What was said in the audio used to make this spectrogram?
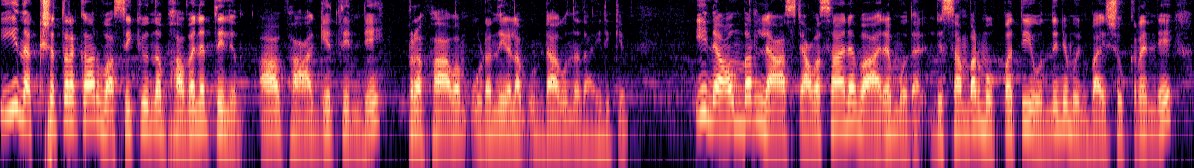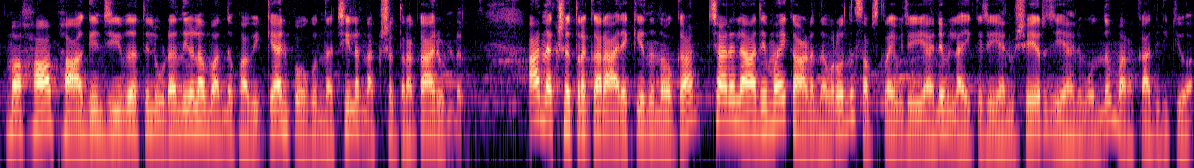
ഈ നക്ഷത്രക്കാർ വസിക്കുന്ന ഭവനത്തിലും ആ ഭാഗ്യത്തിന്റെ പ്രഭാവം ഉടനീളം ഉണ്ടാകുന്നതായിരിക്കും. ഈ നവംബർ ലാസ്റ്റ് അവസാന വാരം മുതൽ ഡിസംബർ മുപ്പത്തി ഒന്നിന് മുൻപായി ശുക്രന്റെ മഹാഭാഗ്യം ജീവിതത്തിൽ ഉടനീളം വന്ന് ഭവിക്കാൻ പോകുന്ന ചില നക്ഷത്രക്കാരുണ്ട്. ആ നക്ഷത്രക്കാർ ആരൊക്കെയെന്ന് നോക്കാം. ചാനൽ ആദ്യമായി കാണുന്നവർ ഒന്ന് സബ്സ്ക്രൈബ് ചെയ്യാനും ലൈക്ക് ചെയ്യാനും ഷെയർ ചെയ്യാനും ഒന്നും മറക്കാതിരിക്കുക.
